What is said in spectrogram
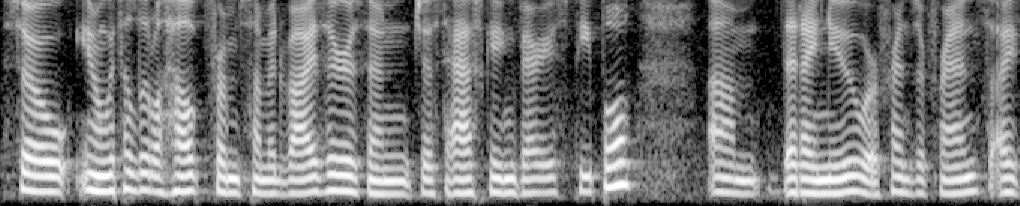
So, you know, with a little help from some advisors and just asking various people um, that I knew or friends of friends, I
